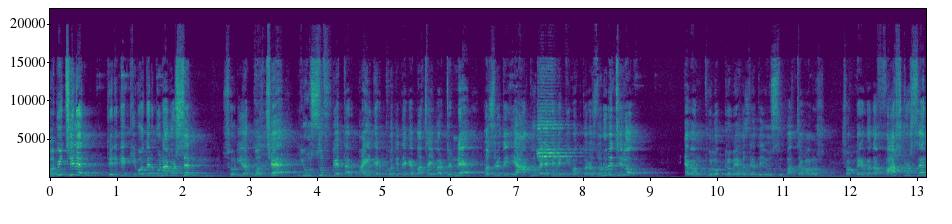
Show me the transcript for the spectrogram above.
নবী ছিলেন, তিনি কি গিবতের গুণা করছেন? শরীয়ত বলছে, ইউসুফকে তার ভাইদের ক্ষতি থেকে বাঁচাইবার জন্য হজরত ইয়াকুবের এখানে গিবত করা জরুরি ছিল। এবং ভুলক্রমে হজরত ইউসুফ বাচ্চা মানুষ সবটার কথা ফাঁস করছেন।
